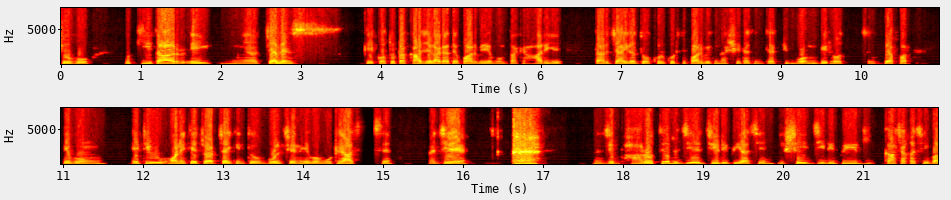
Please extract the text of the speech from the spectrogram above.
জোহো। তো কি তার এই চ্যালেঞ্জ কে কতটা কাজে লাগাতে পারবে এবং তাকে হারিয়ে তার জায়গা দখল করতে পারবে কিনা সেটা কিন্তু একটি বৃহৎ ব্যাপার এবং এটিও অনেকে চর্চায় কিন্তু বলছেন এবং উঠে আসছে যে যে ভারতের যে জিডিপি আছে, সেই জিডিপির কাছাকাছি বা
